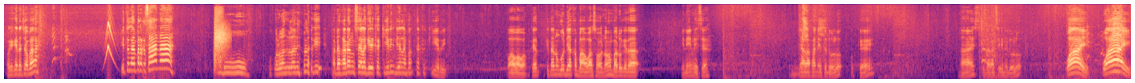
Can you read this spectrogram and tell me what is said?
Oke, kita coba. Itu lempar ke sana. Aduh. Ulangi, ulangi, ulangi. Kadang-kadang saya lagi ke kiri, dia lemparnya ke kiri. Wow, wow, wow. Kita nunggu dia ke bawah sono, baru kita ini guys ya. Nyalakan itu dulu. Oke. Nice, kita kasih ini dulu. Why? Why?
